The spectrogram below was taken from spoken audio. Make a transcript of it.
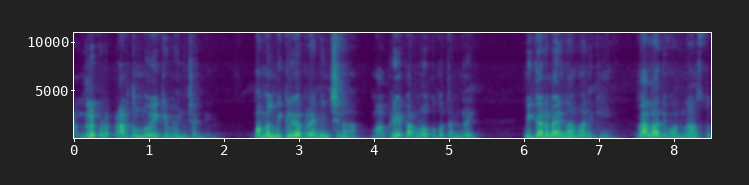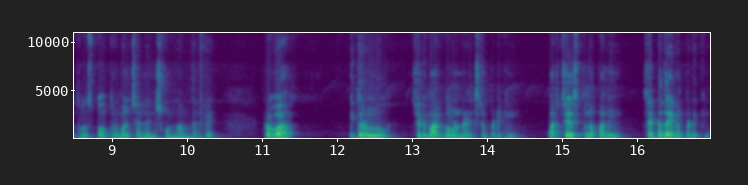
అందరూ కూడా ప్రార్థనలో ఏకీభవించండి. మమ్మల్ని మికిలిగా ప్రేమించిన మా ప్రియ పరలోకపు తండ్రి మీ ఘనమైన నామానికి వేలాది వందన స్థుతులు స్తోత్రములు చెల్లించుకుంటున్నాం తండ్రి. ప్రభా ఇతరులు చెడు మార్గంలో నడిచినప్పటికీ వారు చేస్తున్న పని చెడ్డదైనప్పటికీ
